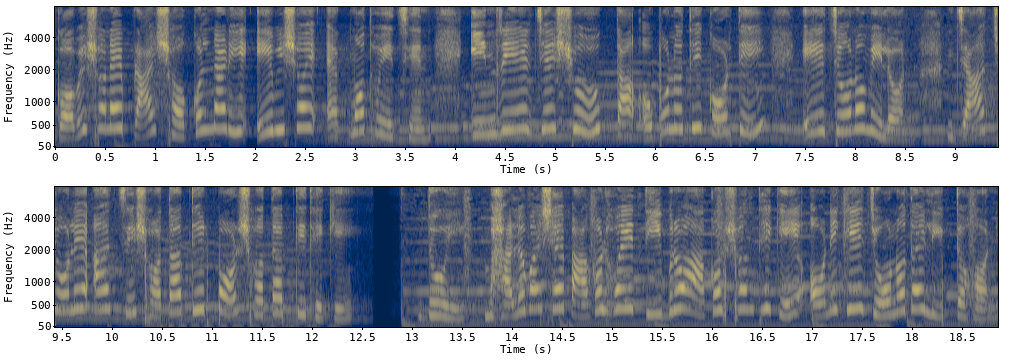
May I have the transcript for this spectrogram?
গবেষণায় প্রায় সকল নারী এ বিষয়ে একমত হয়েছেন। ইন্দ্রিয়ের যে সুখ তা উপলব্ধি করতেই এই যৌন মিলন যা চলে আসছে শতাব্দীর পর শতাব্দী থেকে। দুই, ভালোবাসায় পাগল হয়ে তীব্র আকর্ষণ থেকে অনেকে যৌনতায় লিপ্ত হন।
